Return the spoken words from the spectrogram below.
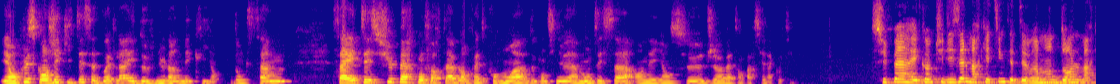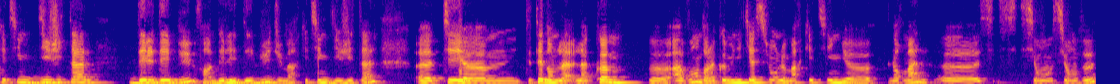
Et en plus, quand j'ai quitté, cette boîte-là est devenue l'un de mes clients. Donc, ça, ça a été super confortable, en fait, pour moi de continuer à monter ça en ayant ce job à temps partiel à côté. Super. Et comme tu disais, le marketing, tu étais vraiment dans le marketing digital dès le début, enfin, dès les débuts du marketing digital. Euh, tu euh, étais dans la, com euh, avant, dans la communication, le marketing normal, si, on, si on veut.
